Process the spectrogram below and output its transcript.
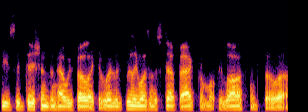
these additions and how we felt like it was really wasn't a step back from what we lost, and so uh,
